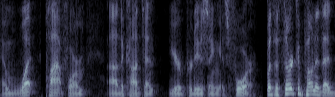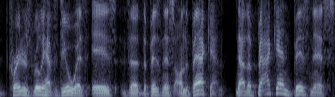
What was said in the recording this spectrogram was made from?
and what platform uh, the content you're producing is for. But the third component that creators really have to deal with is the the business on the back end. Now, the back end business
